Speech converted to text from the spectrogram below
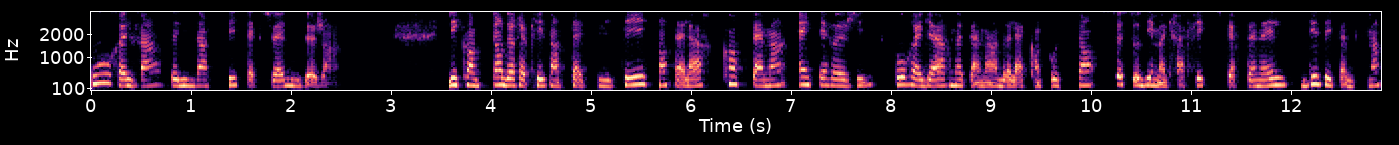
ou relevant de l'identité sexuelle ou de genre. Les conditions de représentativité sont alors constamment interrogées au regard notamment de la composition sociodémographique du personnel des établissements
